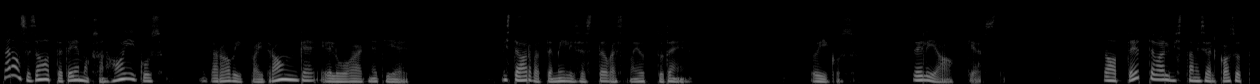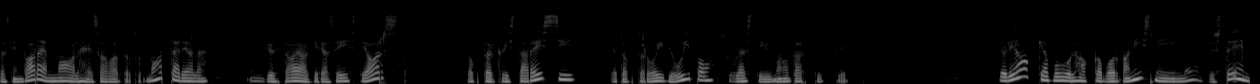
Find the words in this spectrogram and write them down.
tänase saate teemaks on haigus, mida ravib vaid range eluaegne dieet. mis te arvate, millisest tõvest ma juttu teen? õigus, tsöliaakiast. saate ettevalmistamisel kasutasin varem Maalehes avaldatud materjale ning ühte ajakirjas Eesti Arst, doktor Krista Ressi ja doktor Oivi Uibo sulest ilmunud artiklit. tsöliaakia puhul hakkab organismi immuunsüsteem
